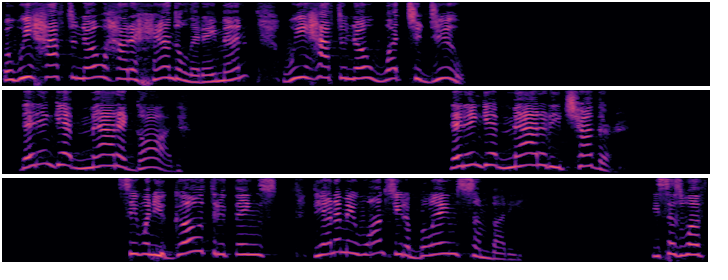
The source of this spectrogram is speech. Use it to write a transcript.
But we have to know how to handle it. Amen. We have to know what to do. They didn't get mad at God. They didn't get mad at each other. See, when you go through things, the enemy wants you to blame somebody. He says, well, if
